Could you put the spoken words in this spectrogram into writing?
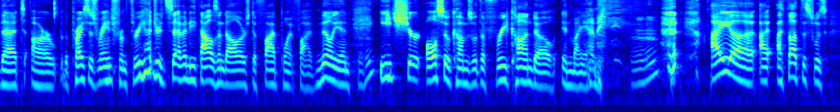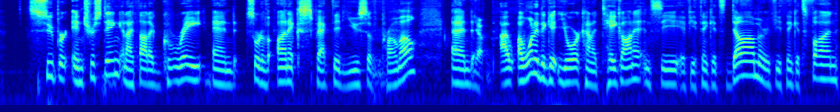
that are the prices range from three hundred seventy thousand dollars to five point five million. Each shirt also comes with a free condo in Miami. I, uh, I I thought this was super interesting and I thought a great and sort of unexpected use of promo. And Yep. I, I wanted to get your kind of take on it and see if you think it's dumb or if you think it's fun.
